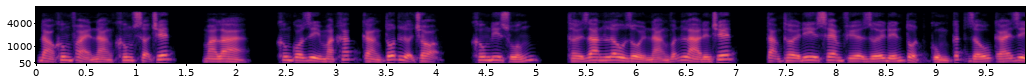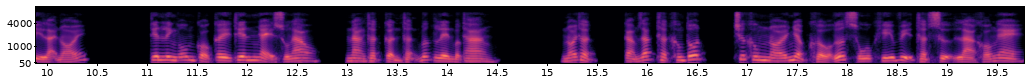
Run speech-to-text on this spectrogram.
Đảo không phải nàng không sợ chết, mà là, không có gì mặt khác càng tốt lựa chọn, không đi xuống, thời gian lâu rồi nàng vẫn là đến chết, tạm thời đi xem phía dưới đến tuột cùng cất giấu cái gì lại nói. Tiên linh ôm cỏ cây thiên nhảy xuống ao, nàng thật cẩn thận bước lên bậc thang. Nói thật, cảm giác thật không tốt, chứ không nói nhập khẩu ướt xú khí vị thật sự là khó nghe,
